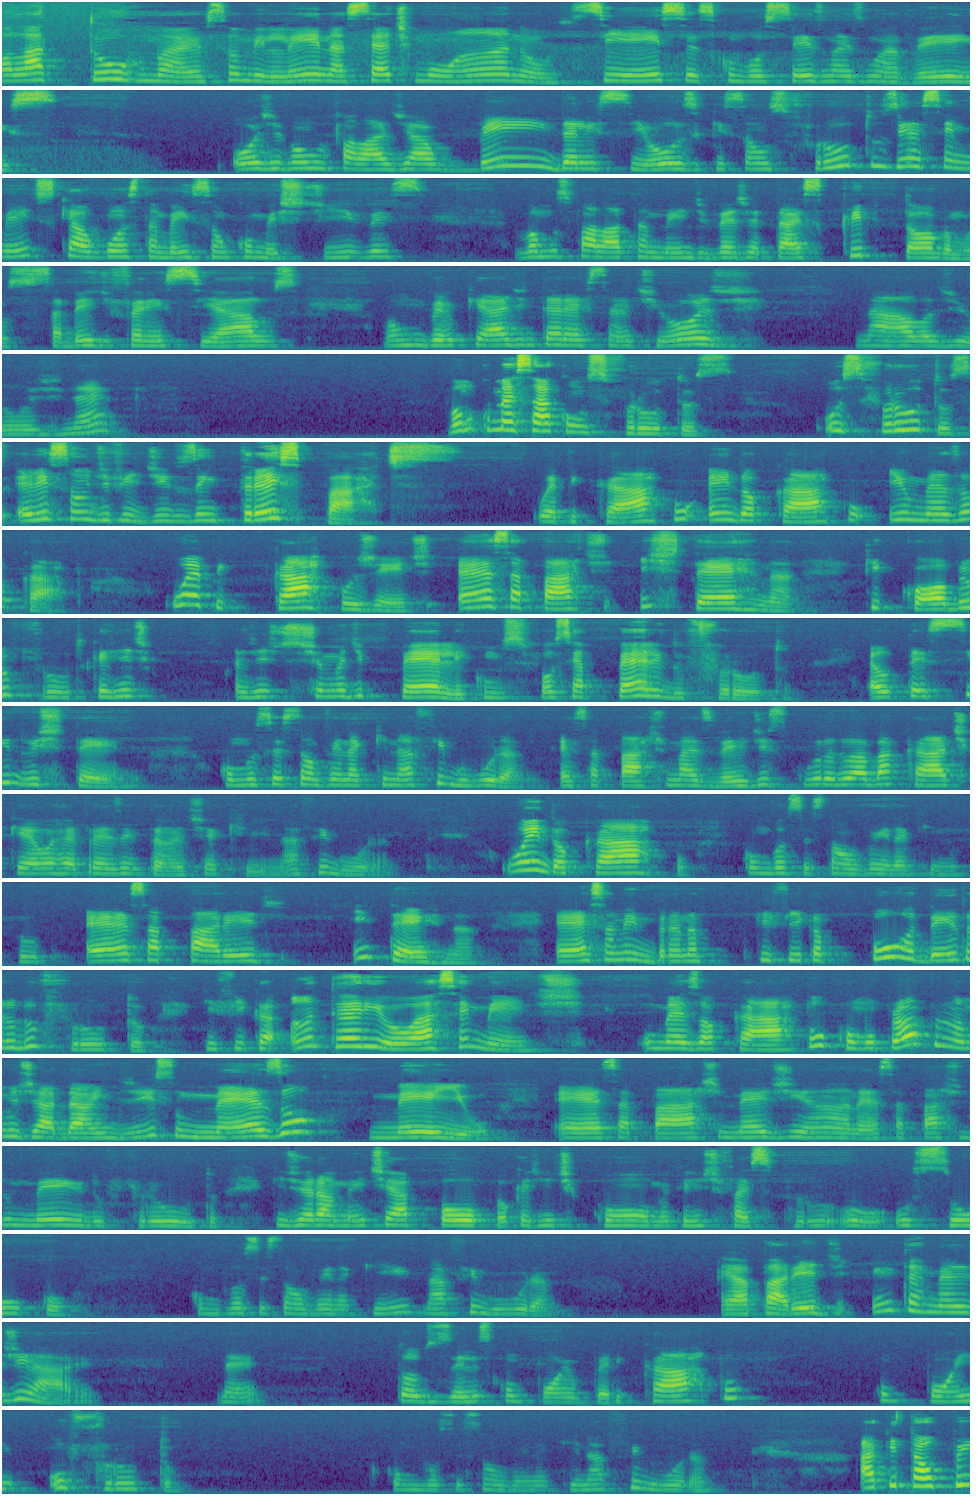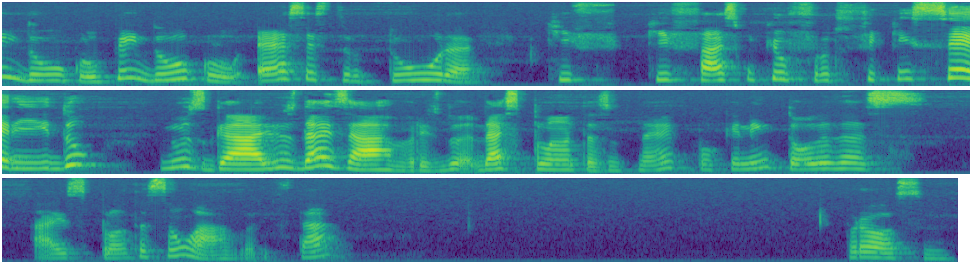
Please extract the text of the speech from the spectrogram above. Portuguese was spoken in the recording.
Olá, turma! Eu sou Milena, sétimo ano, Ciências com vocês mais uma vez. Hoje vamos falar de algo bem delicioso, que são os frutos e as sementes, que algumas também são comestíveis. Vamos falar também de vegetais criptógamos, saber diferenciá-los. Vamos ver o que há de interessante hoje, na aula de hoje, né? Vamos começar com os frutos. Os frutos, eles são divididos em três partes. O epicarpo, endocarpo e o mesocarpo. O epicarpo, gente, é essa parte externa que cobre o fruto, que a gente, a gente chama de pele, como se fosse a pele do fruto. É o tecido externo, como vocês estão vendo aqui na figura, essa parte mais verde escura do abacate, que é o representante aqui na figura. O endocarpo, como vocês estão vendo aqui no fruto, é essa parede interna, é essa membrana que fica por dentro do fruto, que fica anterior à semente. O mesocarpo, como o próprio nome já dá indício, meso meio, é essa parte mediana, essa parte do meio do fruto, que geralmente é a polpa, o que a gente come, o que a gente faz o, o suco, como vocês estão vendo aqui na figura. É a parede intermediária, né? Todos eles compõem o pericarpo, compõem o fruto, como vocês estão vendo aqui na figura. Aqui está o pendúculo. O pendúculo é essa estrutura que, que faz com que o fruto fique inserido nos galhos das árvores, das plantas, né? Porque nem todas as, as plantas são árvores, tá? Próximo.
